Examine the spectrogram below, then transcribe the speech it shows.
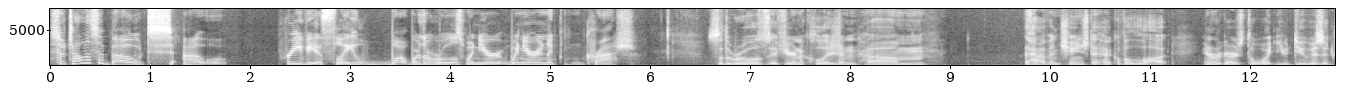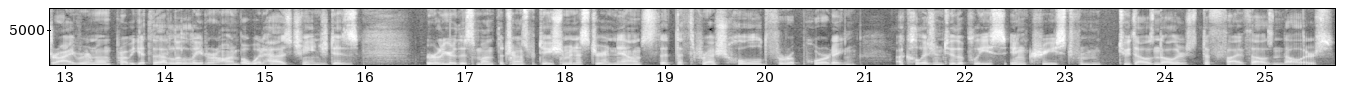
So tell us about uh, previously. What were the rules when you're when you're in a crash? So the rules, if you're in a collision, um, haven't changed a heck of a lot in regards to what you do as a driver, and we'll probably get to that a little later on. But what has changed is earlier this month, the transportation minister announced that the threshold for reporting a collision to the police increased from two thousand dollars to five thousand dollars.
